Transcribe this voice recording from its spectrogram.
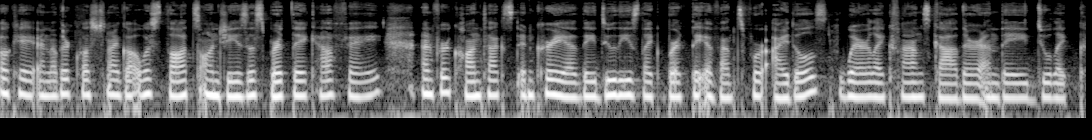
Okay, another question I got was thoughts on Jesus Birthday Cafe. And for context, in Korea, they do these like birthday events for idols where like fans gather and they do like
